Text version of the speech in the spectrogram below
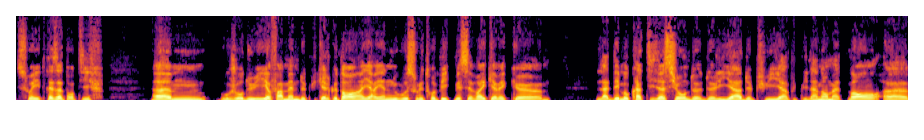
Soyez très attentifs. Euh, Aujourd'hui, enfin même depuis quelque temps, hein, il n'y a rien de nouveau sous les tropiques, mais c'est vrai qu'avec euh, la démocratisation de, de l'IA depuis un peu plus d'un an maintenant, euh,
